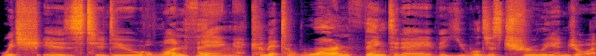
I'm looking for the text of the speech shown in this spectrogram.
which is to do one thing, commit to one thing today that you will just truly enjoy.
